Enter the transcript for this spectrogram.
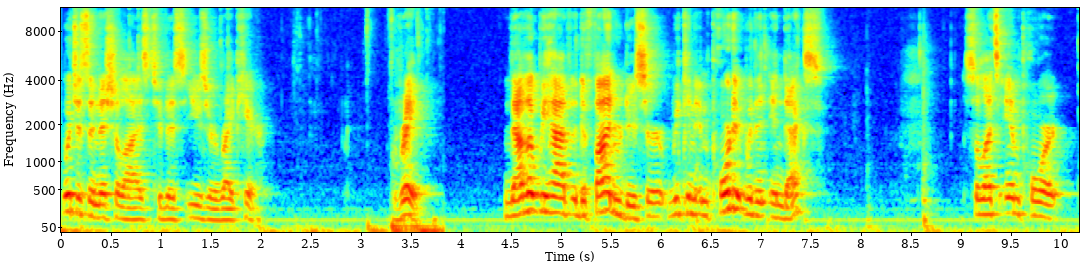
which is initialized to this user right here. Great. Now that we have a defined reducer, we can import it with an index. So let's import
